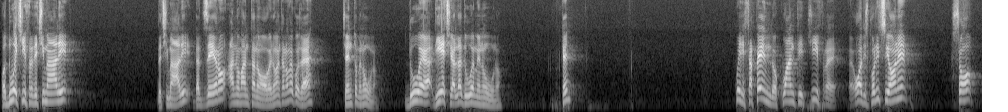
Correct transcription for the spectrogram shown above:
ho due cifre decimali, decimali da 0 a 99. 99 cos'è? 100 meno 1. 2, 10 alla 2 meno 1. Ok? Quindi sapendo quante cifre eh, ho a disposizione, so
